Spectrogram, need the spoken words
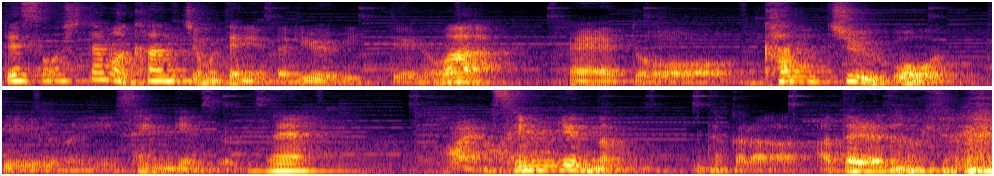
でそうしたまあ漢中も手に入れた劉備っていうのは、えー、と漢中王っていうのに宣言するわけですね。はいはい宣言なのだから与えられたわけじゃない。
